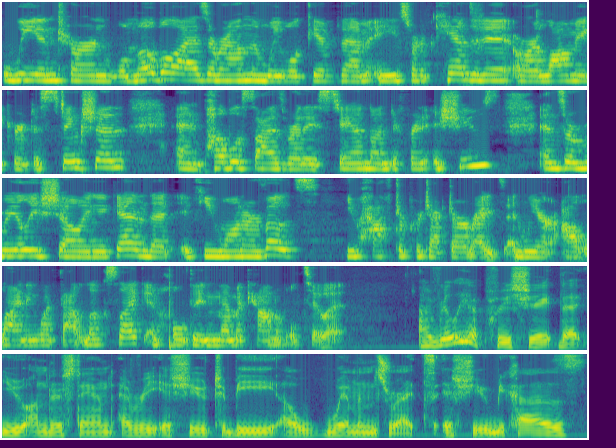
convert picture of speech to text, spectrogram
we in turn will mobilize around them. We will give them a sort of candidate or lawmaker distinction and publicize where they stand on different issues. And so, really showing again that if you want our votes, you have to protect our rights. And we are outlining what that looks like and holding them accountable to it. I really appreciate that you understand every issue to be a women's rights issue because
